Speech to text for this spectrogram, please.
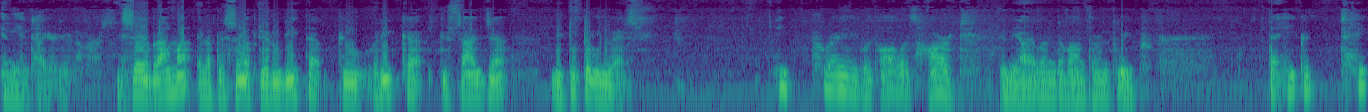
in the entire universe. Il Signore Brahma è la persona più erudita, più ricca, più saggia di tutto l'universo. He prayed with all his heart in the island of Antarantweep that he could take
